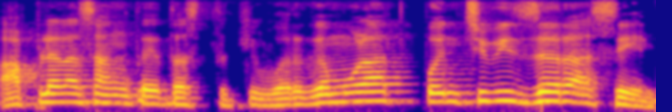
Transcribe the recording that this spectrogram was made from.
आपल्याला सांगता येत असतं, की वर्गमुळात 25 जर असेल,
